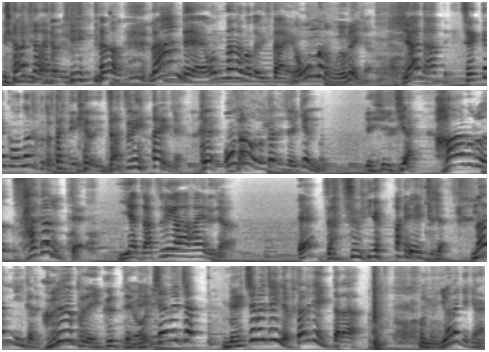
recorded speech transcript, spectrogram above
やだよ、りんたろー。なんで女の子と行きたいよ。女の子も呼べばいいじゃん。やだって、せっかく女の子と二人で行けるのに雑味がないじゃん。え、女の子と2人でじゃあ行けんの？いや、いや、ハードル下がるって。いや、雑味が入るじゃん。え？雑味がいや、入る。違う違う。何人かでグループで行くってめちゃめちゃ、めちゃめちゃいいんだよ。二人で行ったら、これもう言わなきゃいけない。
